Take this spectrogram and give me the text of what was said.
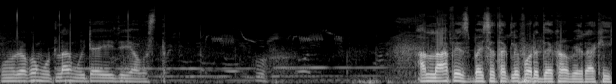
কোনো রকম উঠলাম, ওইটাই এই যে অবস্থা। আল্লাহ হাফেজ, বাইসা থাকলে পরে দেখা হবে, রাখি।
